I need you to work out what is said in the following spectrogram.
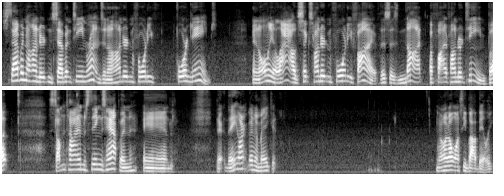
717 runs in 144 games and only allowed 645. This is not a 500 team, but sometimes things happen and they aren't going to make it. No, I don't want to see Bob Bailey.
